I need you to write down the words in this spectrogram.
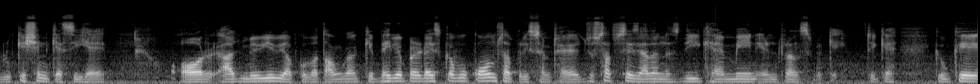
लोकेशन कैसी है। और आज मैं ये भी आपको बताऊँगा कि बहरिया पैराडाइज का वो कौन सा प्रीसेंट है जो सबसे ज़्यादा नज़दीक है मेन एंट्रेंस के। ठीक है? क्योंकि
